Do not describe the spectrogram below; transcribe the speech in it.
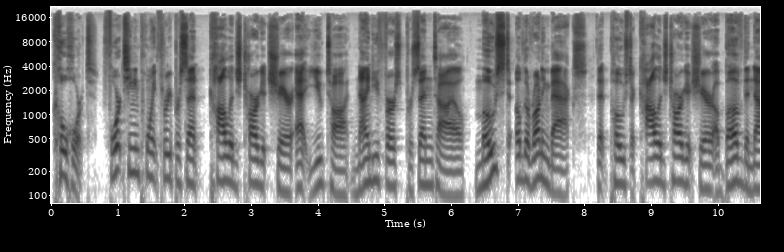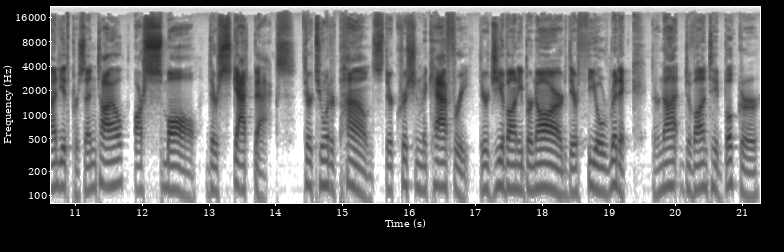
cohort. 14.3% college target share at Utah, 91st percentile. Most of the running backs that post a college target share above the 90th percentile are small. They're scat backs. They're 200 pounds. They're Christian McCaffrey. They're Giovani Bernard. They're Theo Riddick. They're not Devontae Booker,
